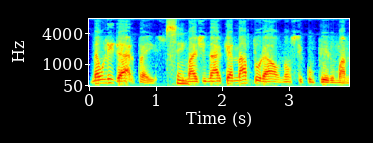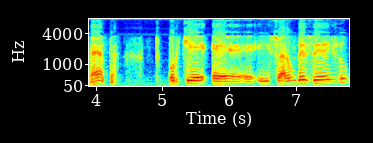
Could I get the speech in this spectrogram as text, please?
não ligar para isso. Sim. Imaginar que é natural não se cumprir uma meta, porque é, isso era um desejo,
